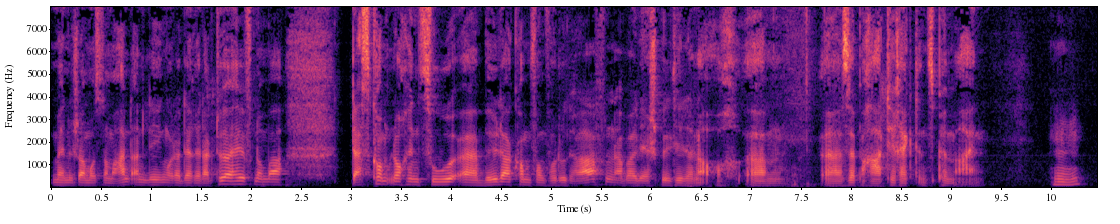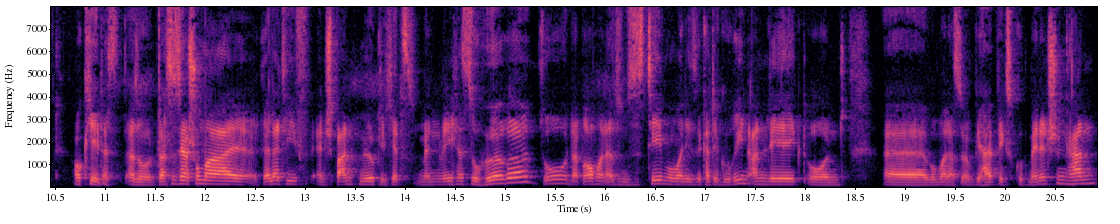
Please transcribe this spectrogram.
Manager muss nochmal Hand anlegen oder der Redakteur hilft nochmal. Das kommt noch hinzu, äh, Bilder kommen vom Fotografen, aber der spielt die dann auch ähm, äh, separat direkt ins PIM ein. Mhm. Okay, das, also das ist ja schon mal relativ entspannt möglich. Jetzt, wenn, wenn ich das so höre, so, da braucht man also ein System, wo man diese Kategorien anlegt und äh, wo man das irgendwie halbwegs gut managen kann.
